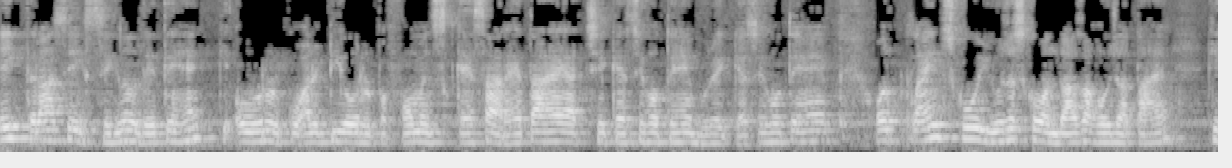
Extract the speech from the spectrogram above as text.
एक तरह से एक सिग्नल देते हैं कि ओवरऑल क्वालिटी ओवरऑल परफॉर्मेंस कैसा रहता है, अच्छे कैसे होते हैं, बुरे कैसे होते हैं, और क्लाइंट्स को यूज़र्स को अंदाज़ा हो जाता है कि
